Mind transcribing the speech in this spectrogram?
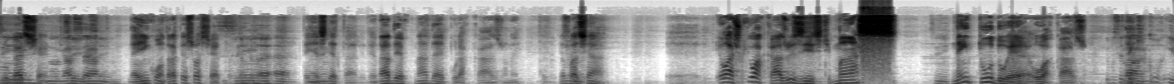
Sim, lugar certo. No lugar Sim, certo. sim. Né? E encontrar a pessoa certa. É, é. Tem esse detalhe. né? Nada, é, nada é por acaso, né? Você fala assim, ah, é, eu acho que o acaso existe, mas Sim. nem tudo é o acaso. E você, Claro. tem que, e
